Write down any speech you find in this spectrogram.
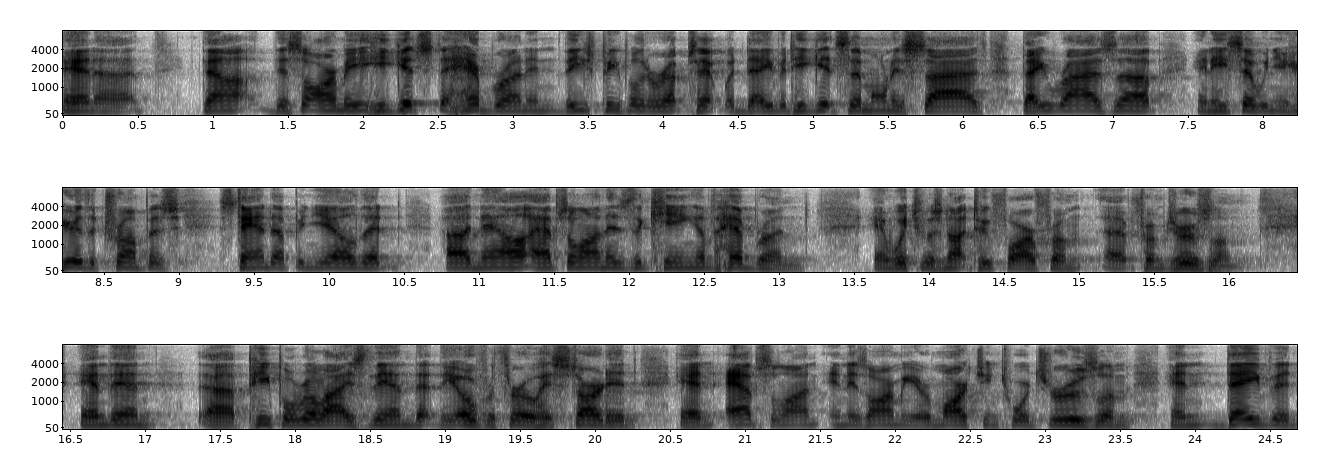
And uh, now, this army, he gets to Hebron, and these people that are upset with David, he gets them on his side. They rise up, and he said, When you hear the trumpets, stand up and yell that uh, now Absalom is the king of Hebron, and which was not too far from, uh, from Jerusalem. And then uh, people realize then that the overthrow has started, and Absalom and his army are marching toward Jerusalem, and David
